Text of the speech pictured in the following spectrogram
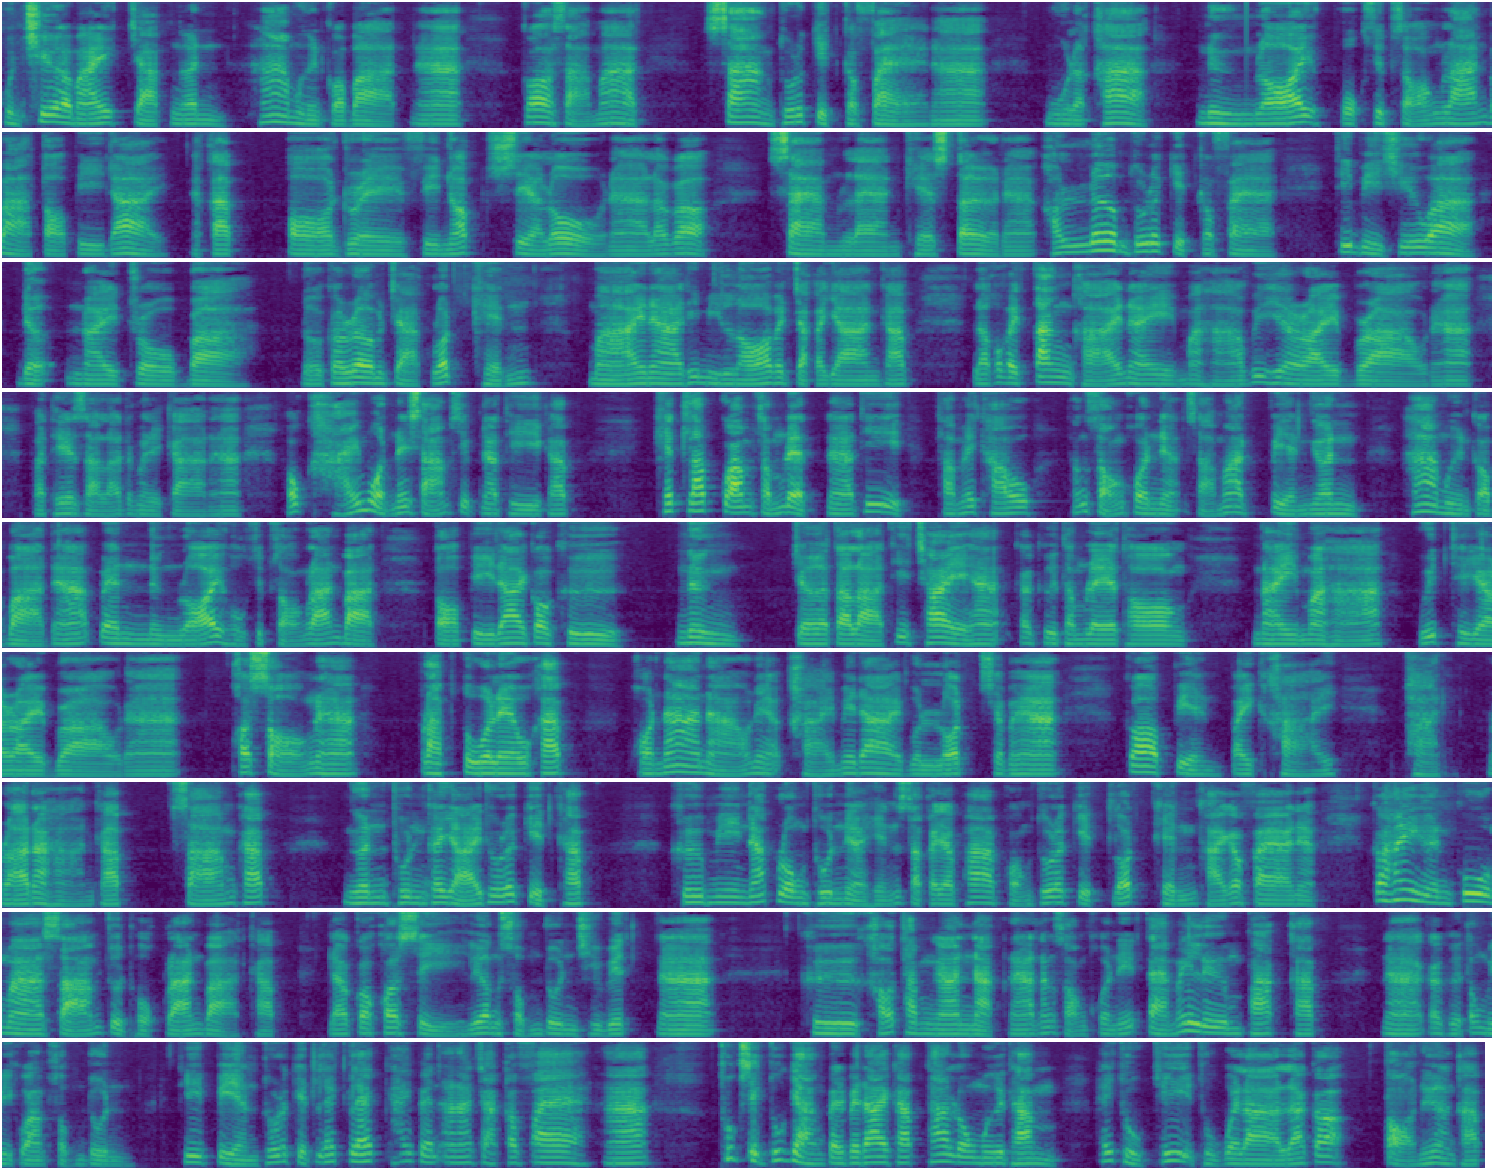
คุณเชื่อไหมจากเงิน 50,000 กว่าบาทนะฮะก็สามารถสร้างธุรกิจกาแฟนะฮะมูลค่า 162 ล้านบาทต่อปีได้นะครับออเดรฟินอปเซียโลนะแล้วก็แซมแลนเคสเตอร์นะฮะเขาเริ่มธุรกิจกาแฟที่มีชื่อว่า The Nitro Bar โดยก็เริ่มจากรถเข็นไม้นะที่มีล้อเป็นจักรยานครับ แล้วก็ไปตั้งขายในมหาวิทยาลัยบราวน์นะฮะ ประเทศสหรัฐอเมริกานะฮะเขาขายหมดใน 30 นาทีครับ เคล็ดลับความสำเร็จนะที่ทำให้เขาทั้งสองคนเนี่ยสามารถเปลี่ยนเงิน 50,000 กว่าบาทนะฮะเป็น 162 ล้านบาทต่อปีได้ก็คือ 1. เจอตลาดที่ใช่ฮะก็คือทำเลทองในมหาวิทยาลัยบราวน์นะฮะข้อ2นะฮะปรับตัวเร็วครับ พอหน้าหนาวเนี่ยขายไม่ได้บนรถใช่ไหมฮะก็เปลี่ยนไปขายผ่าน ร้านอาหารครับ 3. ครับ เงินทุนขยายธุรกิจครับ คือมีนักลงทุนเนี่ยเห็นศักยภาพของธุรกิจรถเข็นขายกาแฟเนี่ยก็ให้เงินกู้มา 3.6 ล้านบาทครับ แล้วก็ข้อ 4 เรื่องสมดุลชีวิตนะฮะคือเขาทำงานหนักนะทั้งสองคนนี้แต่ไม่ลืมพักครับนะฮะก็คือต้องมีความสมดุลที่เปลี่ยนธุรกิจเล็ก ๆ ให้เป็นอาณาจักรกาแฟนะฮะทุกสิ่งทุกอย่างเป็นไปได้ครับ ถ้าลงมือทำให้ถูกที่ถูกเวลาแล้วก็ต่อเนื่องครับ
